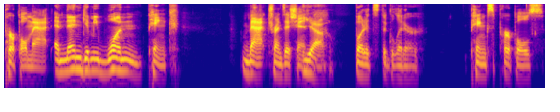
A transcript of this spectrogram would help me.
purple matte. And then give me one pink matte transition. Yeah. But it's the glitter. Pinks, purples,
